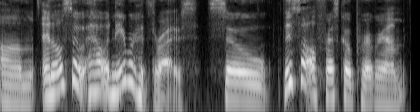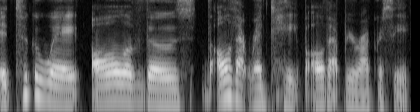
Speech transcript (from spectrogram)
Um, and also how a neighborhood thrives. So this al fresco program, it took away all of those, all of that red tape, all that bureaucracy,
